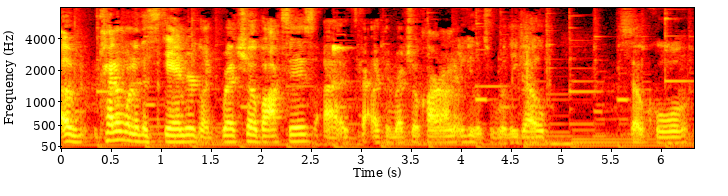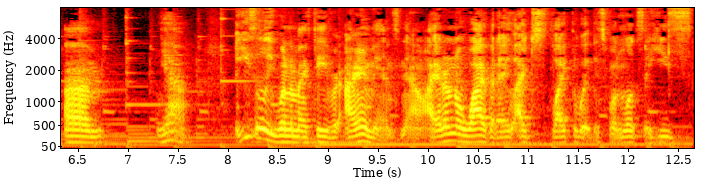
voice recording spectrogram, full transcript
a kind of one of the standard like retro boxes. Uh, it's got like the retro car on it. He looks really dope. So cool. Um, yeah easily one of my favorite Iron Mans now. I don't know why, but I, I just like the way this one looks. Like he's,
